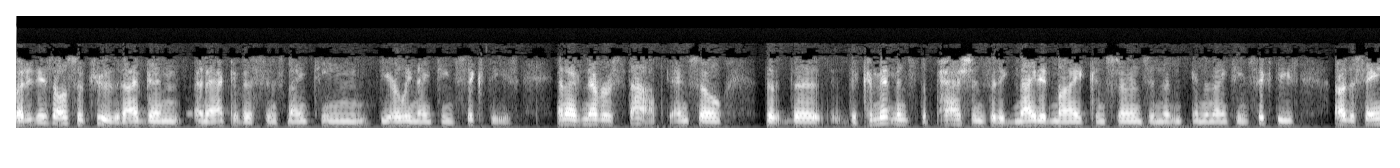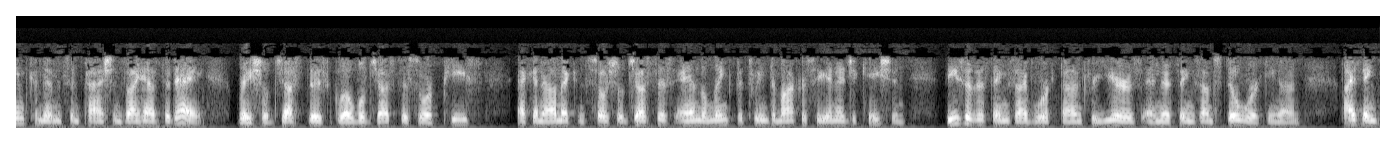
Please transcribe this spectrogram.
but it is also true that I've been an activist since 19 the early 1960s, and I've never stopped. And so the the the commitments, the passions that ignited my concerns in the in the 1960s are the same commitments and passions I have today: racial justice, global justice, or peace economic and social justice, and the link between democracy and education. These are the things I've worked on for years, and they're things I'm still working on. I think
